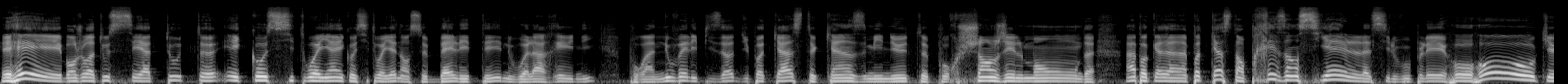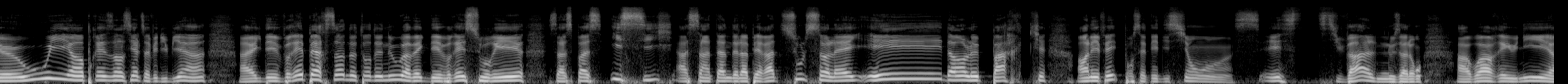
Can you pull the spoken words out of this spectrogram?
Hey, hey, bonjour à tous et à toutes, éco-citoyens, éco-citoyennes, en ce bel été, nous voilà réunis pour un nouvel épisode du podcast 15 minutes pour changer le monde. Un, podcast en présentiel, s'il vous plaît. Ho ho, que oui, en présentiel, ça fait du bien, hein. avec des vraies personnes autour de nous, avec des vrais sourires. Ça se passe ici, à Sainte-Anne-de-la-Pérade, sous le soleil et dans le parc. En effet, pour cette édition nous allons avoir réuni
